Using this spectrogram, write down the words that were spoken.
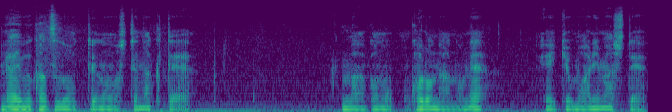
ライブ活動っていうのをしてなくてまあこのコロナのね影響もありまして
